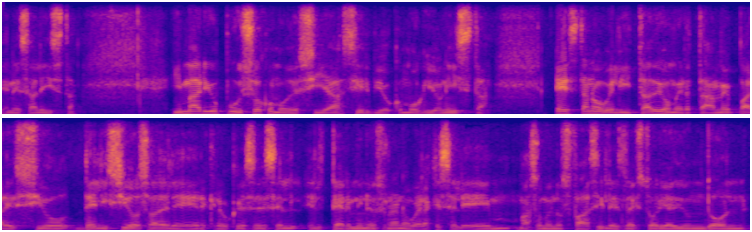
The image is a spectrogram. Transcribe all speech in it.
en esa lista. Y Mario Puzo, como decía, sirvió como guionista. Esta novelita de Omertá me pareció deliciosa de leer, creo que ese es el, el término, es una novela que se lee más o menos fácil, es la historia de un don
